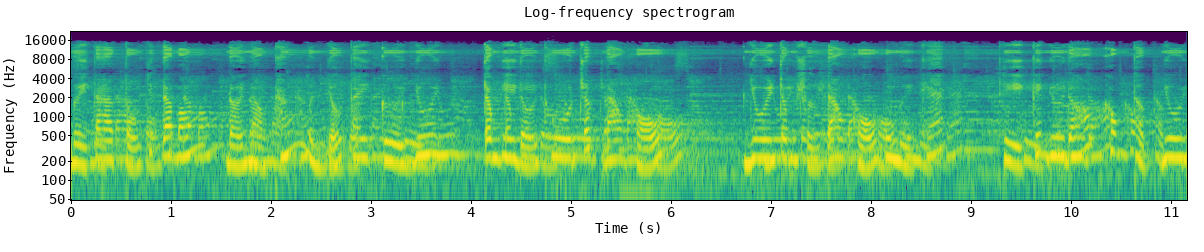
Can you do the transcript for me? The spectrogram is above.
người ta tổ chức đá bóng, đội nào thắng mình vỗ tay cười vui, trong khi đội thua rất đau khổ. Vui trong sự đau khổ của người khác thì cái vui đó không thật vui.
